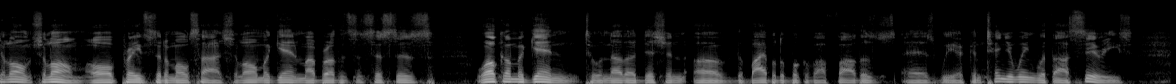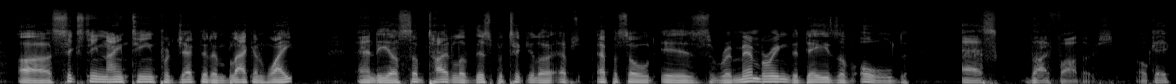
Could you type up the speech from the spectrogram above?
Shalom, shalom. All praise to the Most High. Shalom again, my brothers and sisters. Welcome again to another edition of the Bible, the Book of Our Fathers, as we are continuing with our series, uh, 1619 projected in black and white. And the uh, subtitle of this particular ep- episode is Remembering the Days of Old, Ask Thy Fathers. Okay.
